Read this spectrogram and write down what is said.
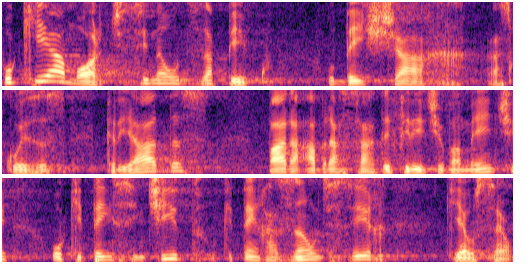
O que é a morte, se não o desapego? o deixar as coisas criadas para abraçar definitivamente o que tem sentido, o que tem razão de ser, que é o céu.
